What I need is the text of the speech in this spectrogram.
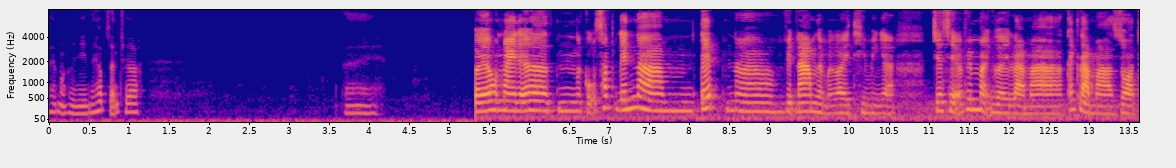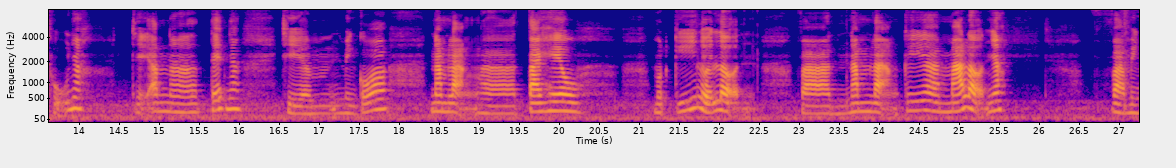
Đấy, Mọi người nhìn thấy hấp dẫn chưa? Đây. Hôm nay đã, à, cũng sắp đến uh, Tết uh, Việt Nam rồi mọi người thì mình uh, chia sẻ với mọi người làm uh, cách làm uh, giò thủ nhá để ăn uh, Tết nhá thì mình có năm lạng uh, tai heo một ký lưỡi lợn và 5 lạng cái à, má lợn nhá. Và mình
